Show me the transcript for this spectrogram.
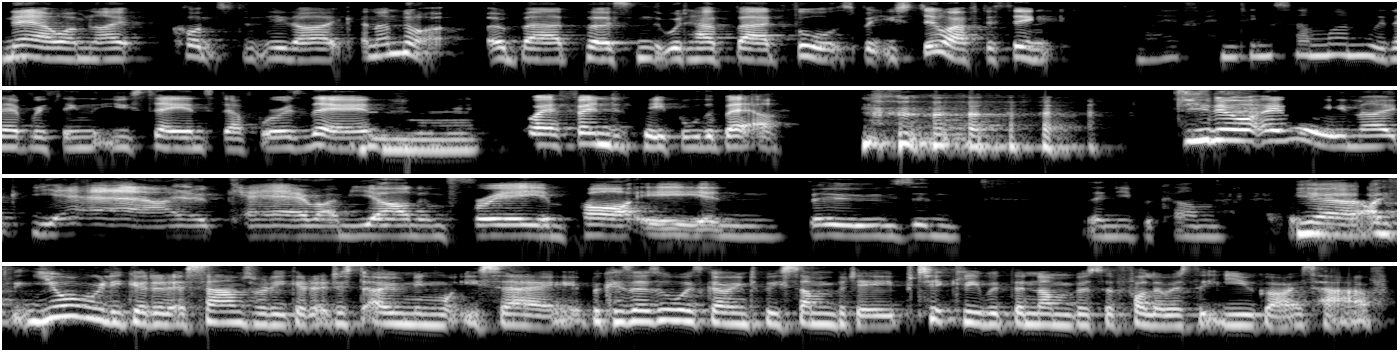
Now I'm like constantly like, and I'm not a bad person that would have bad thoughts, but you still have to think, am I offending someone with everything that you say and stuff? Whereas then, mm-hmm. if I offended people, the better. Do you know what I mean? Like, yeah, I don't care. I'm young and free and party and booze, and then you become. Yeah, I think you're really good at it. Sam's really good at just owning what you say because there's always going to be somebody, particularly with the numbers of followers that you guys have.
